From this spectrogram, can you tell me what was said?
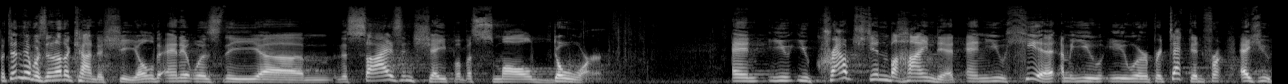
But then there was another kind of shield, and it was the, um, the size and shape of a small door and you, you crouched in behind it and you hit i mean you, you were protected from as you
